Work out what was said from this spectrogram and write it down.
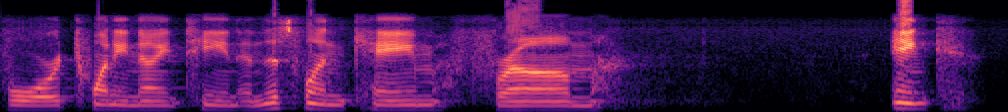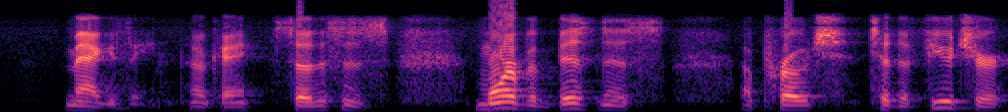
for 2019, and this one came from Inc. magazine. Okay, so this is more of a business approach to the future.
